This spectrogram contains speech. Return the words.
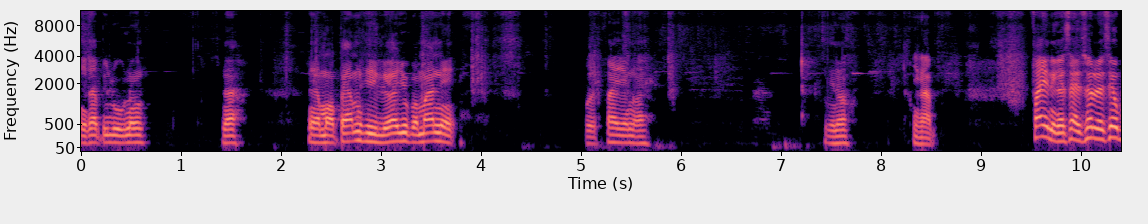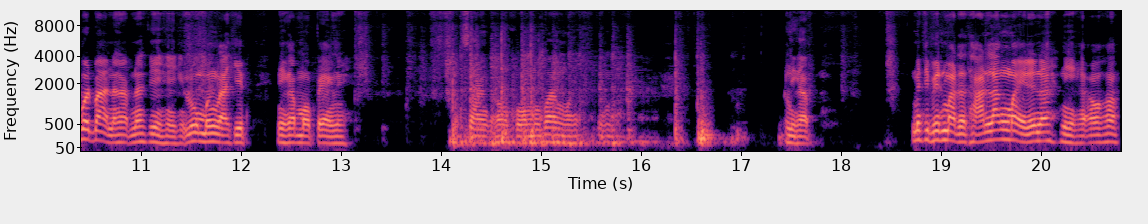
นี่ครับอีกลูกหนึ่งนะเนี่ยหมอแป๊มนสีเหลืออยู่ประมาณนี้เปิดไฟยังหน่อยนี่เนาะนี่ครับไฟนี่ก็ใส่โซลาร์เซลล์เบิดบ้านนะครับนะที่ให้ลงเบิ่งลายคลิปนี่ครับหมอแปลงนี่สร้างเอาของมาบ้างไว้นี่ครับ มันจะเป็นมาตรฐานลังใหม่เลยนะนี่ครับเอาครับ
